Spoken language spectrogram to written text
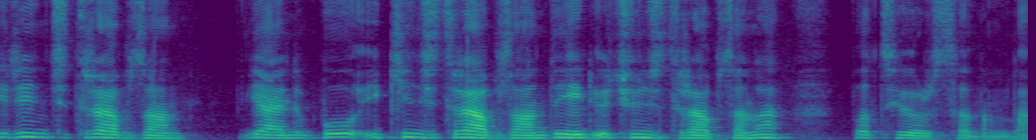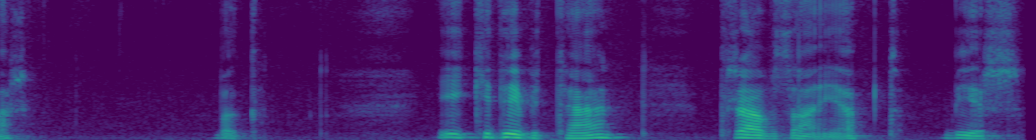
birinci trabzan yani bu ikinci trabzan değil üçüncü trabzana batıyoruz hanımlar. Bakın. İkide biten trabzan yaptım. Bir.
